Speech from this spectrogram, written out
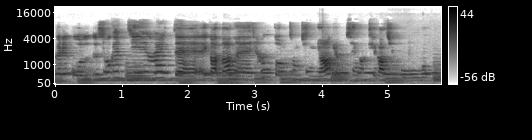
그리고 소개팅 할 때가 나는 향도 엄청 중요하게 생각해가지고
